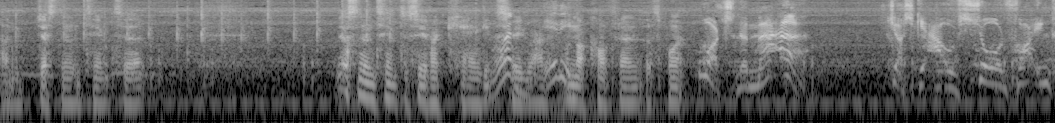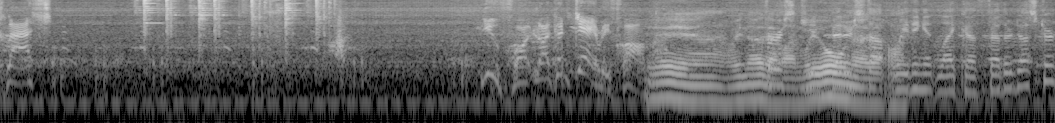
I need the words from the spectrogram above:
Um, just an attempt to... Just an attempt to see if I can get What speed an run. I'm not confident at this point. What's the matter? Just get out of sword fighting class? You fight like a dairy farmer. Yeah, yeah, we know that First, one. We you'd all better know stop that one. waiting it like a feather duster.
